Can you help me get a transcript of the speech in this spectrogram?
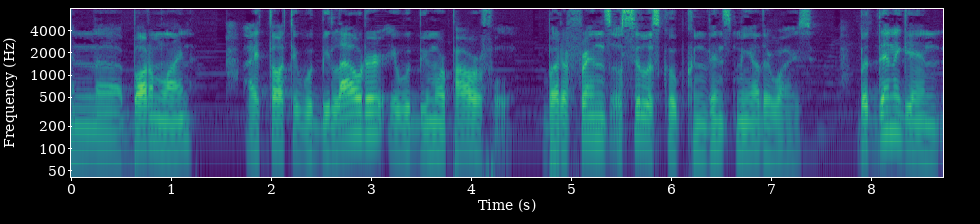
And uh, bottom line, I thought it would be louder, it would be more powerful. But a friend's oscilloscope convinced me otherwise. But then again,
